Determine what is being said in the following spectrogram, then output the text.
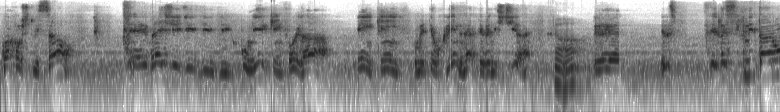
com a Constituição, é, ao invés de, de, de, de punir quem foi lá quem, quem cometeu o crime, né? Teve anistia, né? Uhum. Eles, eles limitaram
